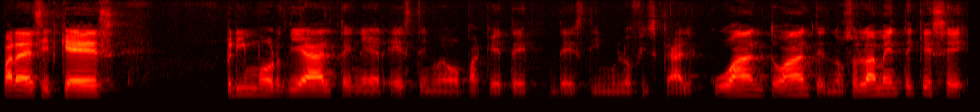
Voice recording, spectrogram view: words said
para decir que es primordial tener este nuevo paquete de estímulo fiscal cuanto antes, no solamente que se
